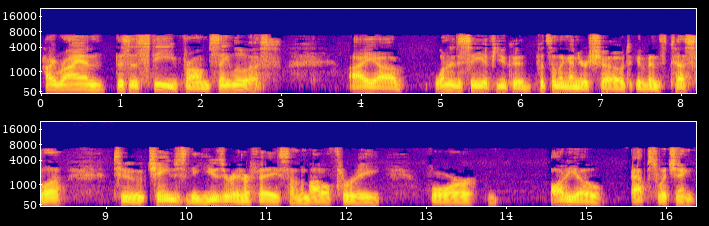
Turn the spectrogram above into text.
Hi, Ryan. This is Steve from St. Louis. I uh, wanted to see if you could put something on your show to convince Tesla to change the user interface on the Model 3 for audio app switching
